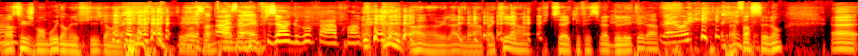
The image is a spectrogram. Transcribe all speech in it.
Non, Non, c'est que je m'embrouille dans mes fiches. Dans ma- Il y a ça. pas de Ouais, ça fait plusieurs groupes à apprendre. ah oui, là, il y en a un paquet. Hein. Puis tu sais, avec les festivals de l'été, là, ben oui. la force c'est long. Euh,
